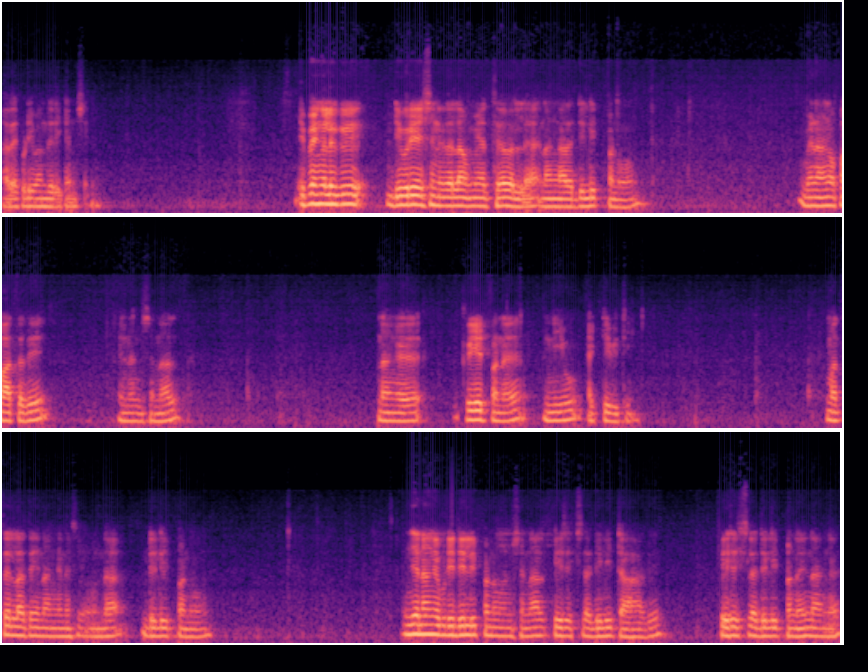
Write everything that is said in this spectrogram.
அது எப்படி வந்திருக்கேன்னு சொல்லி. இப்போ எங்களுக்கு டியூரேஷன் இதெல்லாம் உண்மையாக தேவையில்லை. நாங்கள் அதை டிலீட் பண்ணுவோம். இப்போ நாங்கள் பார்த்தது என்னென்னு சொன்னால் நாங்கள் க்ரியேட் பண்ண நியூ ஆக்டிவிட்டி மற்ற எல்லாத்தையும் நாங்கள் என்ன செய்வோம்னா டிலீட் பண்ணுவோம். இங்கே நாங்கள் இப்படி டிலீட் பண்ணுவோம்னு சொன்னால் பிசிக்ஸில் டிலீட் ஆகாது. பிசிக்ஸில் டிலீட் பண்ணி நாங்கள்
